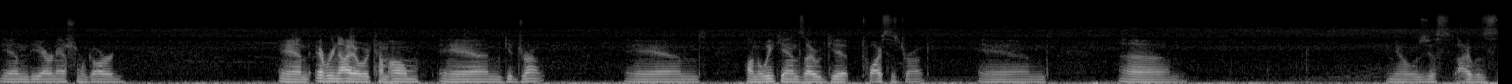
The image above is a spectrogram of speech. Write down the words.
in the Air National Guard. And every night I would come home and get drunk, and on the weekends I would get twice as drunk, and um, you know, it was just I was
